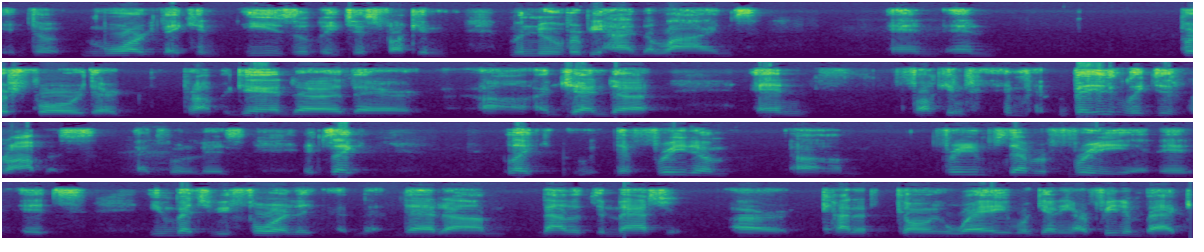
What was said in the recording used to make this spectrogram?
the more they can easily just fucking maneuver behind the lines and and push forward their propaganda their uh, agenda and fucking basically just rob us. That's what it is. It's like like the freedom. Um, freedom's never free. It, it's you mentioned before that, that um, now that the masks are kind of going away, we're getting our freedom back.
